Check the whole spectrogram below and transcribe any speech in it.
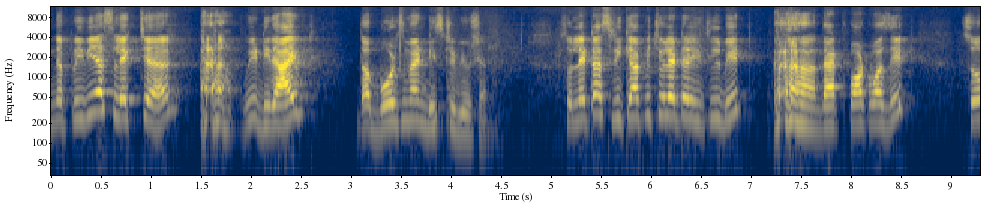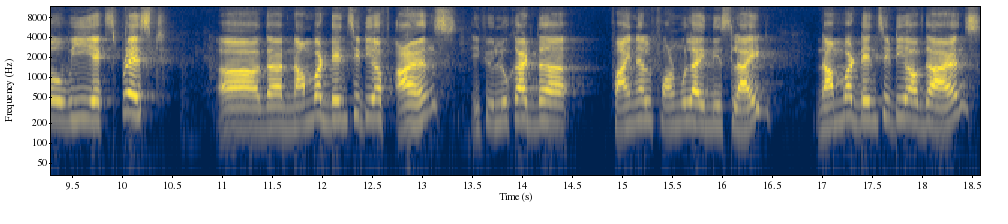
in the previous lecture we derived the Boltzmann distribution. So let us recapitulate a little bit that what was it. So we expressed uh, the number density of ions if you look at the final formula in this slide number density of the ions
